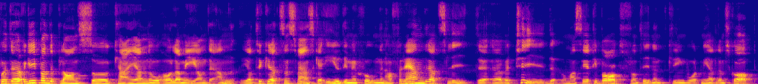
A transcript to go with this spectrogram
på ett övergripande plan så kan jag nog hålla med om den. Jag tycker att den svenska EU-dimensionen har förändrats lite över tid. Om man ser tillbaks från tiden kring vårt medlemskap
